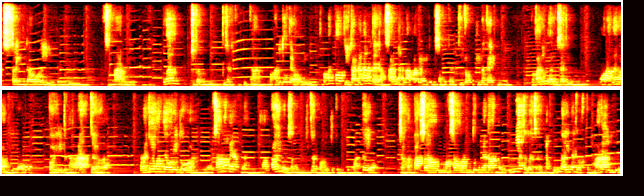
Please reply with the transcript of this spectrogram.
string teori teori senar gitu. Itu kan juga bisa dibuktikan makanya itu teori. Cuma kan kalau ditanyakan ada dasarnya kenapa teori itu bisa terjadi kemungkinan kayak gini makanya nggak bisa di orangnya nggak mungkin ngomong bahwa ini benar aja. Karena itu emang teori doang. Ya, sama kayak yang kalian nggak bisa membuktikan bahwa itu benar-benar ada ya. Jangan paksa memaksa orang untuk menyatakan bahwa ini adalah jalan yang benar ini adalah kebenaran gitu.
